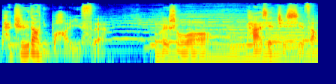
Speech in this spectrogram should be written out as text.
他知道你不好意思，会说他先去洗澡。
